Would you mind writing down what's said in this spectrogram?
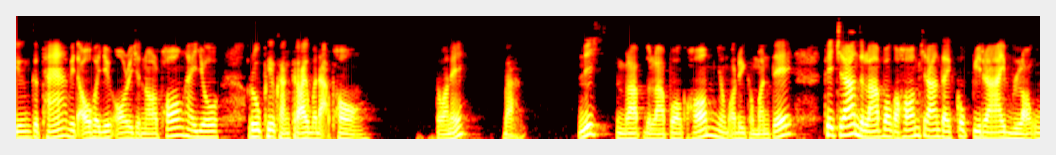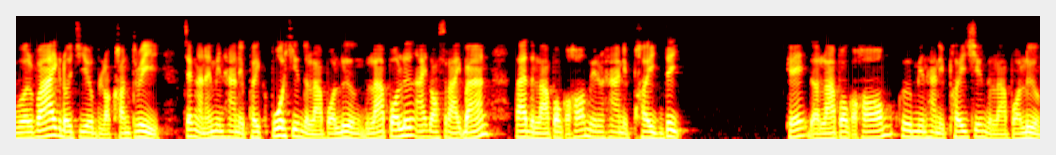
យើងគិតថាវីដេអូរបស់យើង original ផងហើយយករូបភាពខាងក្រៅមកដាក់ផងតោះនេះបាទនេះសម្រាប់ដុល្លារពណ៌ក្រហមខ្ញុំអត់ recommend ទេ ភាគច្រើនដុល្លារពណ៌ក្រហមច្រើនតែ copyright block worldwide ក៏ដូចជា block country អញ្ចឹងអានេះមានហានិភ័យខ្ពស់ជាងដុល្លារពណ៌លឿងដុល្លារពណ៌លឿងអាចដោះស្រាយបាន តែដុល្លារពណ៌ក្រហមមានហានិភ័យបន្តិចអូខេដុល្លារពណ៌ក្រហមគឺមានហានិភ័យជាងដុល្លារពណ៌លឿង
